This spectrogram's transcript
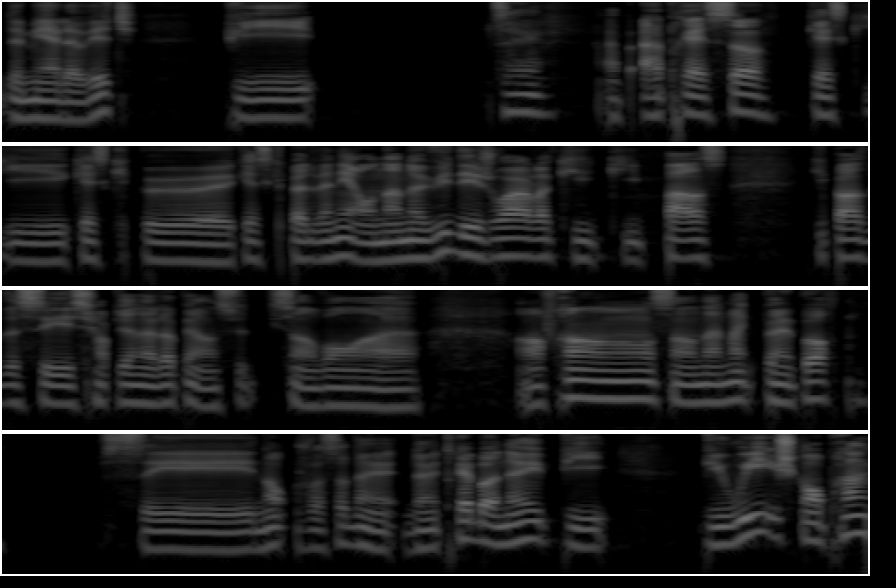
de Mihalovic. Puis, ap- après ça, qu'est-ce qui, qu'est-ce qui, peut, qu'est-ce qui peut devenir? On en a vu des joueurs là, qui, qui passent, qui passent de ces championnats-là, puis ensuite qui s'en vont à- en France, en Allemagne, peu importe. C'est. Non, je vois ça d'un très bon œil. Puis, puis oui, je comprends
